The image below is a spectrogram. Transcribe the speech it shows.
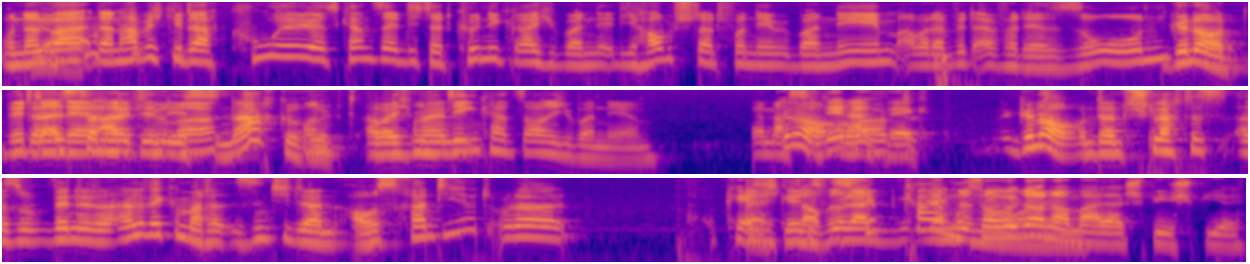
Und dann, Ja. war, dann habe ich gedacht, cool, jetzt kannst du endlich das Königreich überne die Hauptstadt von dem übernehmen, aber da wird einfach der Sohn Genau, Wird da da ist der dann halt der Anführer nächste nachgerückt. aber ich und meine, den kannst du auch nicht übernehmen. Dann machst genau, du den halt weg. Genau, und dann schlachtest, also wenn du dann alle weggemacht hast, sind die dann ausradiert oder? Okay, Also das ich glaube, wohl es dann- gibt dann keine muss man wohl doch nochmal das Spiel spielen.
